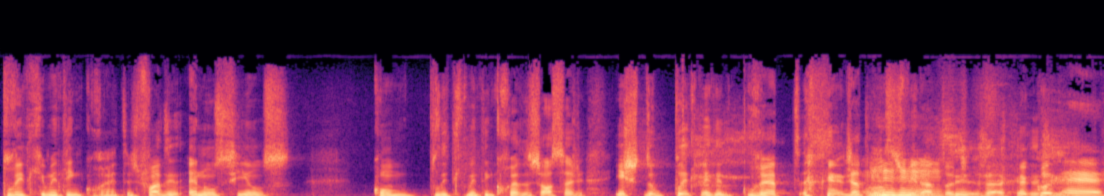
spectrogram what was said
politicamente incorretas. Fazem- Anunciam-se como politicamente incorretas. Ou seja, isto do politicamente incorreto, já estão a suspirar todos. Sim, já. Qual, É.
